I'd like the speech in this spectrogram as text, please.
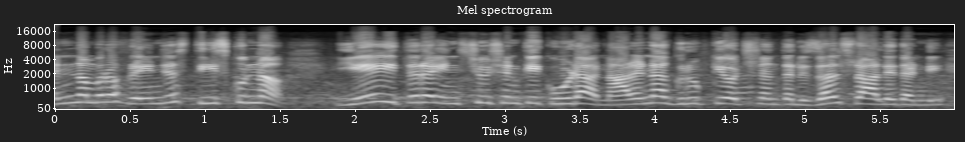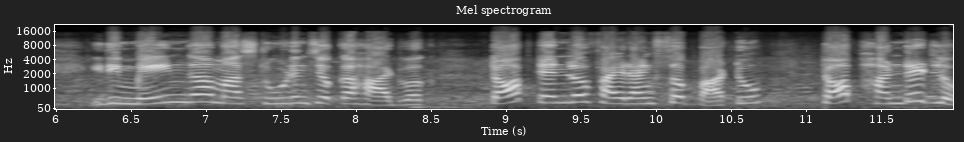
ఎన్ నెంబర్ ఆఫ్ రేంజెస్ తీసుకున్న ఏ ఇతర ఇన్స్టిట్యూషన్కి కూడా నారాయణ గ్రూప్కి వచ్చినంత రిజల్ట్స్ రాలేదండి. ఇది మెయిన్గా మా స్టూడెంట్స్ యొక్క హార్డ్ వర్క్ టాప్ టెన్లో ఫైవ్ ర్యాంక్స్తో పాటు టాప్ హండ్రెడ్లో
